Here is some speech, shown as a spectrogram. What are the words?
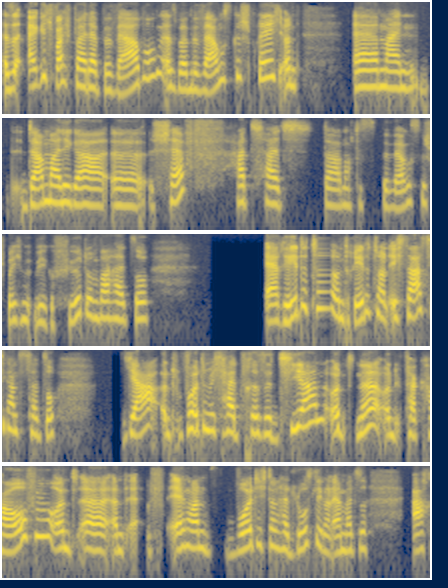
also eigentlich war ich bei der Bewerbung, also beim Bewerbungsgespräch und äh, mein damaliger äh, Chef hat halt da noch das Bewerbungsgespräch mit mir geführt und war halt so, er redete und redete und ich saß die ganze Zeit so, ja, und wollte mich halt präsentieren und, ne, und verkaufen und, äh, und äh, irgendwann wollte ich dann halt loslegen und er meinte so, ach,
